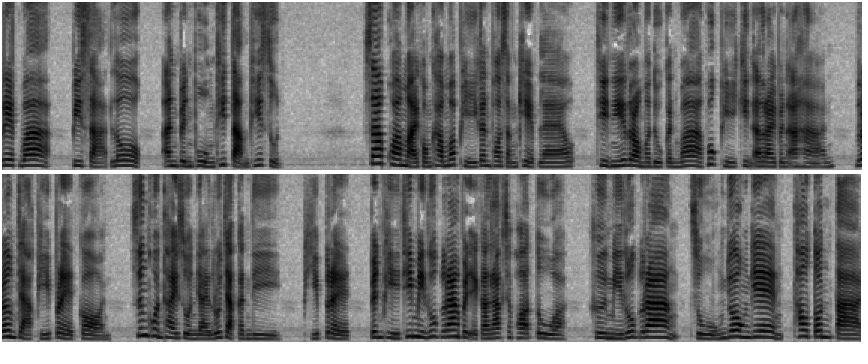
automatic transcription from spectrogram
เรียกว่า ปีศาจโลก อันเป็นภูมิที่ต่ำที่สุด ทราบความหมายของคำว่าผีกันพอสังเขปแล้ว ทีนี้เรามาดูกันว่าพวกผีกินอะไรเป็นอาหาร เริ่มจากผีเปรตก่อน ซึ่งคนไทยส่วนใหญ่รู้จักกันดี ผีเปรต เป็นผีที่มีรูปร่างเป็นเอกลักษณ์เฉพาะตัว คือมีรูปร่าง สูงโย่งเย่ง เท่าต้นตาล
